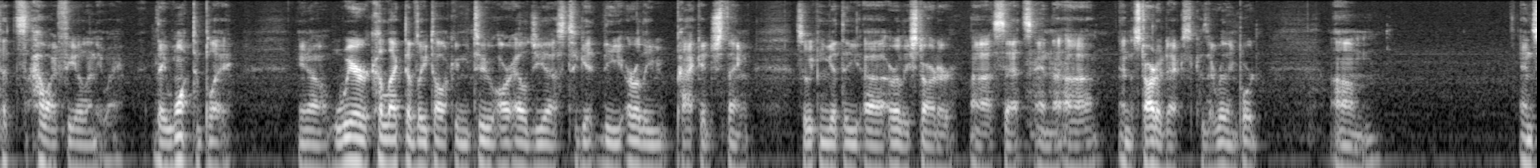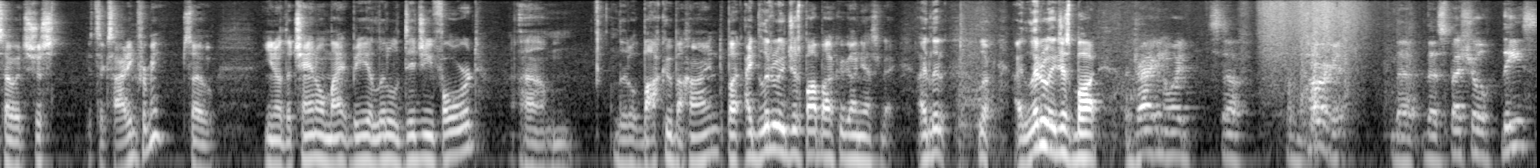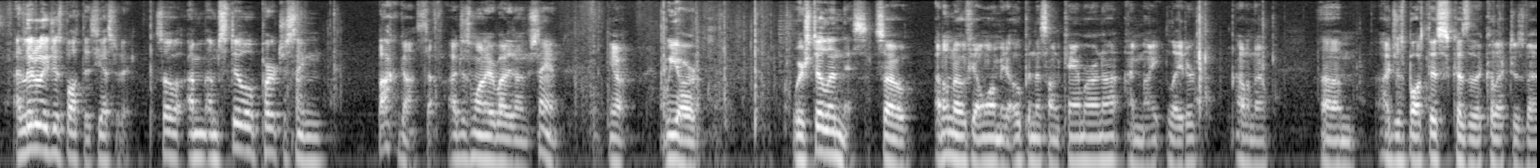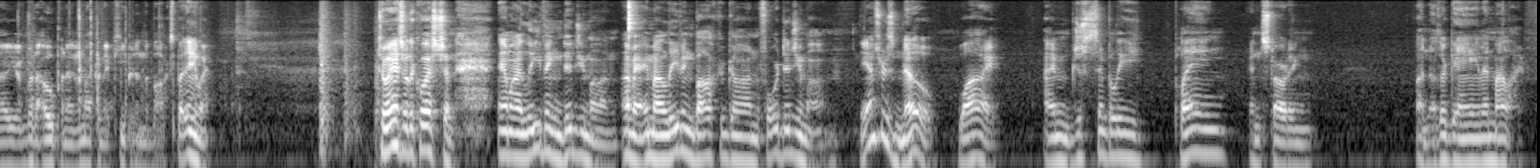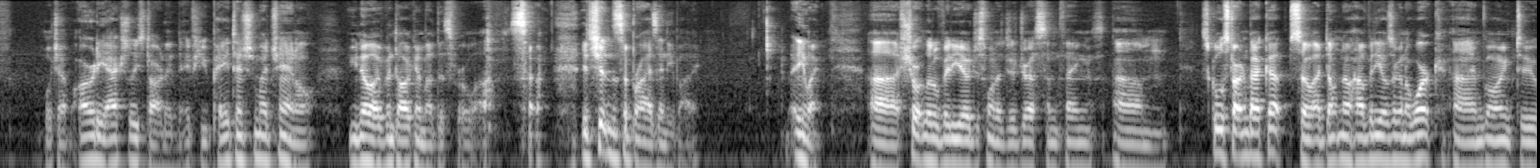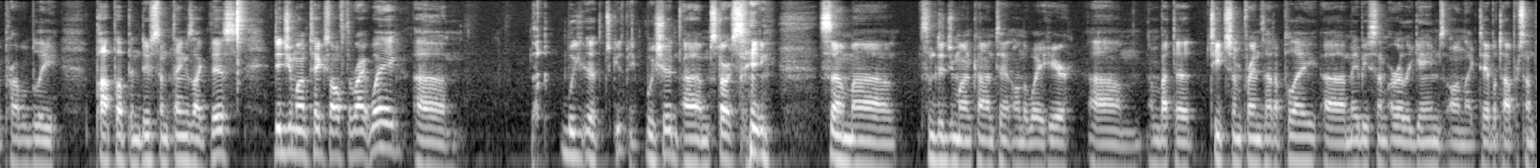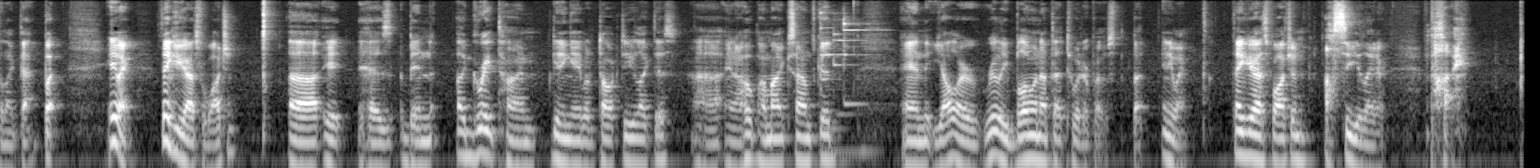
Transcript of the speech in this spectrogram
that's how I feel anyway. They want to play. You know, we're collectively talking to our LGS to get the early package thing, so we can get the uh, early starter uh, sets and the uh, and the starter decks because they're really important. Um, and so it's just it's exciting for me. So, you know, the channel might be a little digi forward. Um, little Baku behind. But I literally just bought Bakugan yesterday. I li- look, I literally just bought the Dragonoid stuff from Target. The the special these. I literally just bought this yesterday. So I'm I'm still purchasing Bakugan stuff. I just want everybody to understand. You know, we are we're still in this. So I don't know if y'all want me to open this on camera or not. I might later. I don't know. Um, I just bought this because of the collector's value. I'm going to open it. I'm not going to keep it in the box. But anyway, to answer the question, am I leaving Digimon? I mean, am I leaving Bakugan for Digimon? The answer is no. Why? I'm just simply playing and starting another game in my life, which I've already actually started. If you pay attention to my channel, you know I've been talking about this for a while, so it shouldn't surprise anybody. Anyway, uh, short little video, just wanted to address some things. Um, school's starting back up, so I don't know how videos are going to work. I'm going to probably pop up and do some things like this. Digimon takes off the right way. Um, we uh, excuse me. We should um, start seeing some uh, some Digimon content on the way here. Um, I'm about to teach some friends how to play. Uh, maybe some early games on like tabletop or something like that. But anyway, thank you guys for watching. Uh, it has been a great time getting able to talk to you like this, uh, and I hope my mic sounds good. And y'all are really blowing up that Twitter post. But anyway, thank you guys for watching. I'll see you later. Bye.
